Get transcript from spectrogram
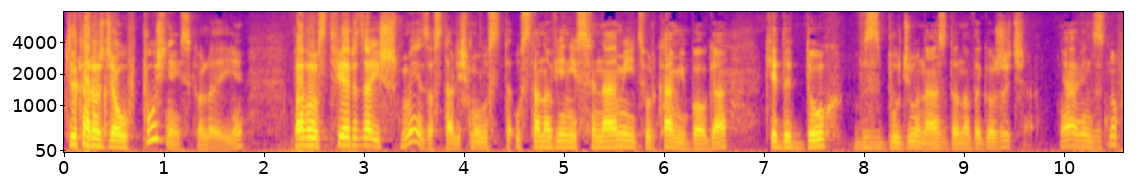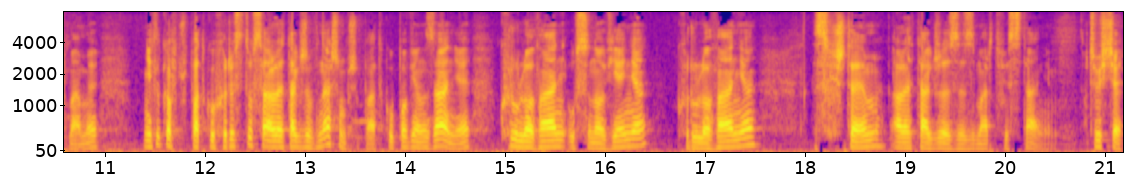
Kilka rozdziałów później z kolei Paweł stwierdza, iż my zostaliśmy ustanowieni synami i córkami Boga, kiedy Duch wzbudził nas do nowego życia. Ja, więc znów mamy nie tylko w przypadku Chrystusa, ale także w naszym przypadku powiązanie królowania, usynowienia, królowania z chrztem, ale także ze zmartwychwstaniem. Oczywiście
